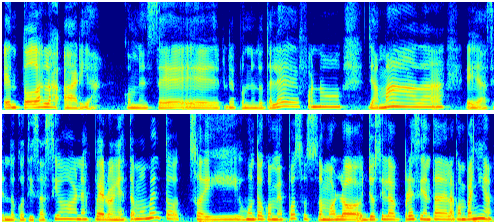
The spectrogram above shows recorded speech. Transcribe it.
en todas las áreas. Comencé respondiendo teléfono, llamadas, eh, haciendo cotizaciones, pero en este momento soy, junto con mi esposo, somos los, yo soy la presidenta de la compañía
